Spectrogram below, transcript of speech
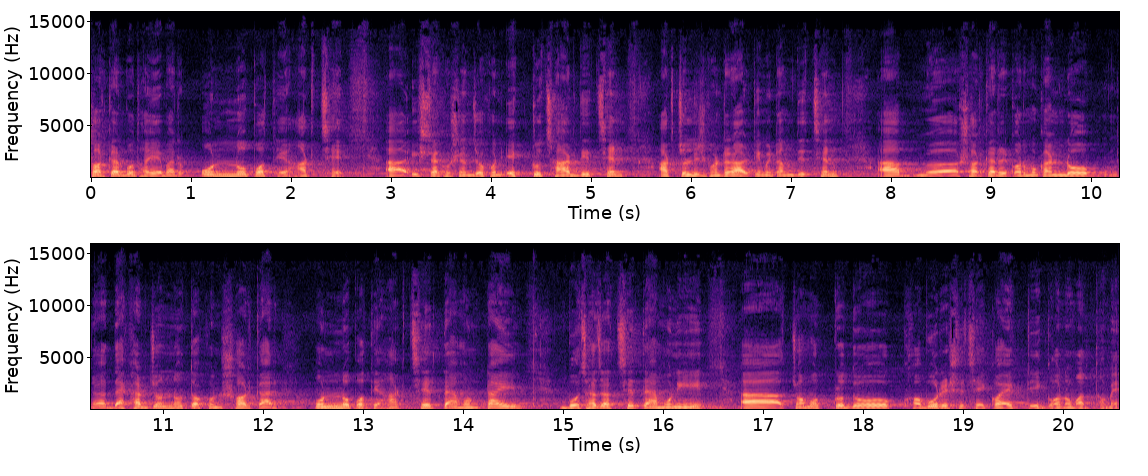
সরকার বোধহয় এবার অন্য পথে হাঁটছে। ইশরাক হোসেন যখন একটু ছাড় দিচ্ছেন, আটচল্লিশ ঘণ্টার আলটিমেটাম দিচ্ছেন সরকারের কর্মকাণ্ড দেখার জন্য, তখন সরকার অন্য পথে হাঁটছে, তেমনটাই বোঝা যাচ্ছে তেমনই চমকপ্রদ খবর এসেছে কয়েকটি গণমাধ্যমে।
